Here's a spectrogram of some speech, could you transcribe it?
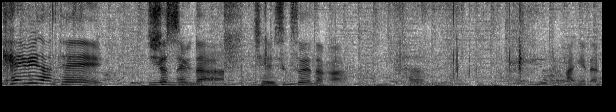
케빈한테 주셨습니다. 제 숙소에다가 사람들이 방에다가.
